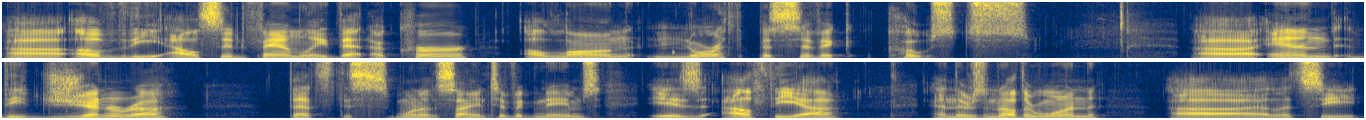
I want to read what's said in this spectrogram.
uh, of the Alcid family that occur along North Pacific coasts. Uh, and the genera, that's this one of the scientific names, is Althea. And there's another one, uh, let's see,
